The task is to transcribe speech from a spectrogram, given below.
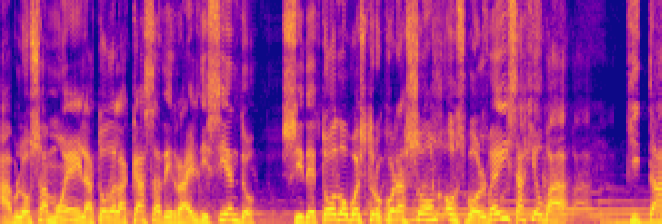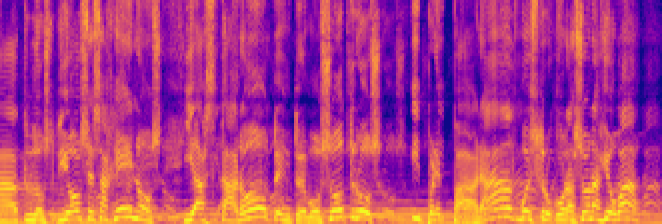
habló Samuel a toda la casa de Israel diciendo, si de todo vuestro corazón os volvéis a Jehová, Quitad los dioses ajenos y Astarot entre vosotros y preparad vuestro corazón a Jehová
